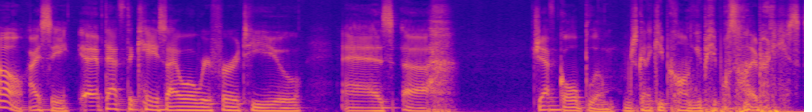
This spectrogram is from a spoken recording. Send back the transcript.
Oh, I see. If that's the case, I will refer to you as uh, Jeff Goldblum. I'm just going to keep calling you people celebrities.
